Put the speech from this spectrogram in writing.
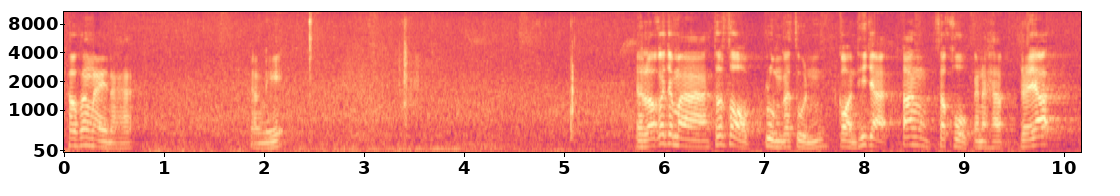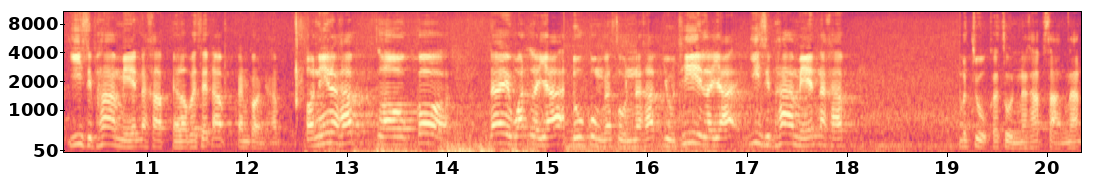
เข้าข้างในนะฮะอย่างนี้เดี๋ยวเราก็จะมาทดสอบกลุ่มกระสุนก่อนที่จะตั้งสโคปกันนะครับ ระยะ 25 เมตรนะครับ เดี๋ยวเราไปเซตอัพกันก่อนครับ ตอนนี้นะครับเราก็ได้วัดระยะดูกลุ่มกระสุนนะครับ อยู่ที่ระยะ 25 เมตรนะครับ บรรจุกระสุนนะครับ 3 นัด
